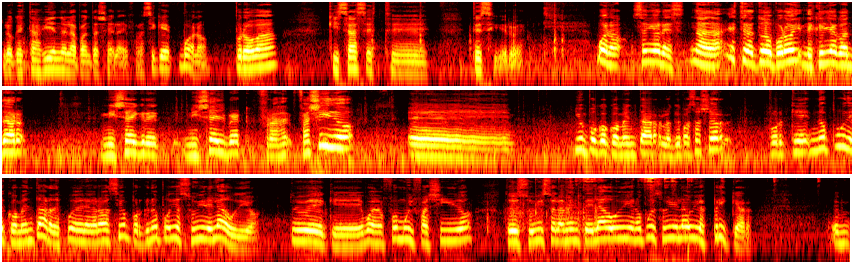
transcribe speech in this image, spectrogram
lo que estás viendo en la pantalla del iPhone. Así que bueno, prueba, quizás este te sirve. Bueno, señores, nada, esto era todo por hoy. Les quería contar mi jailbreak, mi jailbreak fallido. Y un poco comentar lo que pasó ayer, porque no pude comentar después de la grabación porque no podía subir el audio. Tuve que, bueno, fue muy fallido, entonces subí solamente el audio, no pude subir el audio a Spreaker. Eh,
